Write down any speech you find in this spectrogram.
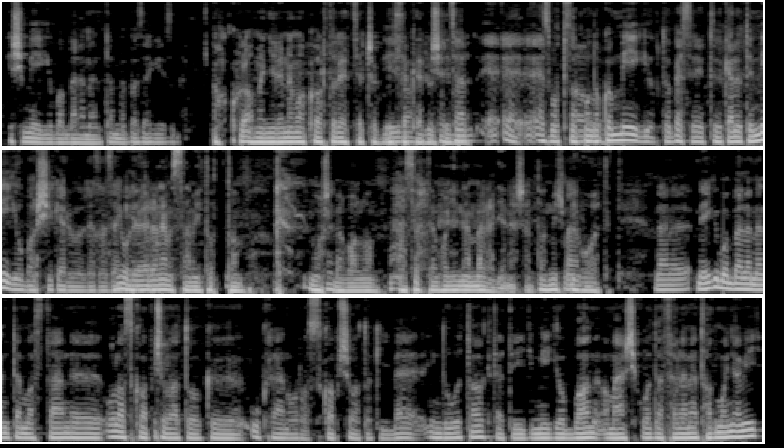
és még jobban belementem ebbe az egészbe. Akkor amennyire nem akartad, egyszer csak visszakerült. És egyszer, e, e, ez volt az, oh. mondok, akkor még jobb, beszéltünk előtt, hogy még jobban sikerült ez az egész. Jó, de erre nem számítottam. Most bevallom. Azt hittem, hogy nem már egyenesen. Tudod, mi, mi volt? Nem, még jobban belementem, aztán olasz kapcsolatok, ukrán-orosz kapcsolatok így beindultak, tehát így még jobban a másik oldal felemet, hadd mondjam így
